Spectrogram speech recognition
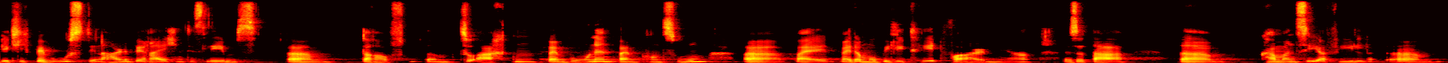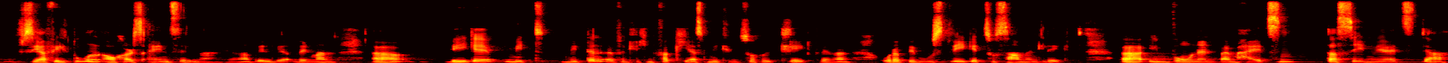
wirklich bewusst in allen Bereichen des Lebens ähm, darauf ähm, zu achten, beim Wohnen, beim Konsum, äh, bei, bei der Mobilität vor allem. Ja. Also da ähm, kann man sehr viel, ähm, sehr viel tun, auch als Einzelner. Ja. Wenn, wir, wenn man äh, Wege mit, mit den öffentlichen Verkehrsmitteln zurücklegt, wenn man oder bewusst Wege zusammenlegt. Äh, Im Wohnen, beim Heizen, das sehen wir jetzt ja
